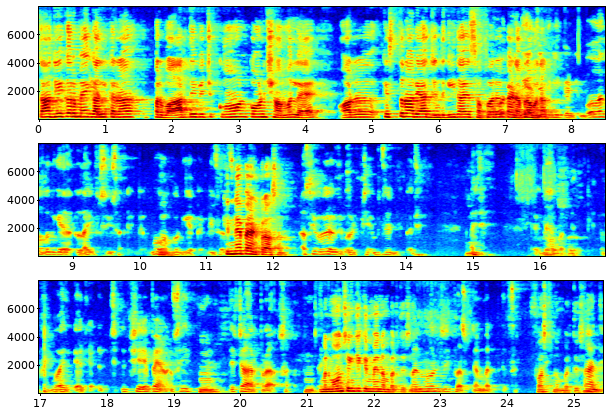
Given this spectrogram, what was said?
ਤਾਂ ਜੇਕਰ ਮੈਂ ਗੱਲ ਕਰਾਂ ਪਰਿਵਾਰ ਦੇ ਵਿੱਚ ਕੌਣ ਕੌਣ ਸ਼ਾਮਲ ਹੈ ਔਰ ਕਿਸ ਤਰ੍ਹਾਂ ਰਿਹਾ ਜ਼ਿੰਦਗੀ ਦਾ ਇਹ ਸਫ਼ਰ ਬਹੁਤ ਭੈਣਾਂ ਵਧੀਆ ਭਰਾਵਾਂ ਨਾਲ? ਜ਼ਿੰਦਗੀ ਕੱਢੀ, ਬਹੁਤ ਵਧੀਆ ਲਾਈਫ ਸੀ ਸਾਡੀ ਬਹੁਤ ਵਧੀਆ ਕੱਢੀ ਕਿੰਨੇ ਭੈਣ ਭਰਾ ਸਨ? ਅਸੀਂ ਉਹ- ਛੇ- ਛੇ ਭੈਣਾਂ ਸੀ ਹੂੰ। ਤੇ ਚਾਰ ਭਰਾ ਸਨ। ਹੂੰ। ਮਨਮੋਹਨ ਸਿੰਘ ਜੀ ਕਿੰਨੇ ਨੰਬਰ ਤੇ ਸਨ? ਮਨਮੋਹਨ ਜੀ ਫਸਟ ਨੰਬਰ ਤੇ ਸੀ ਫਸਟ ਨੰਬਰ ਤੇ ਸਨ। ਹਾਂਜੀ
